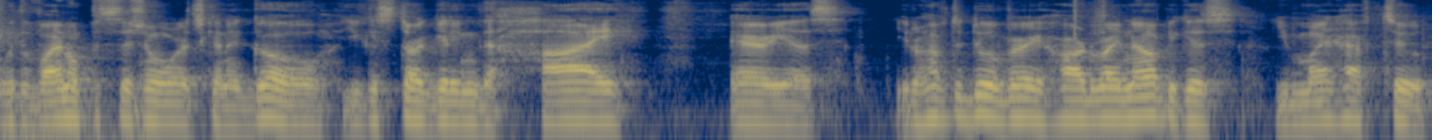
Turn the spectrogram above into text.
With the vinyl position where it's going to go, you can start getting the high areas. You don't have to do it very hard right now because you might have to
